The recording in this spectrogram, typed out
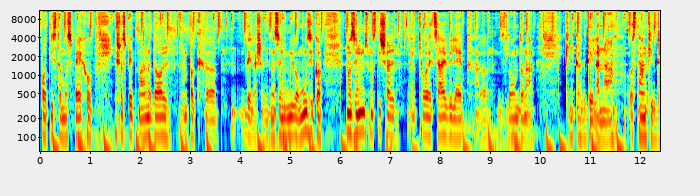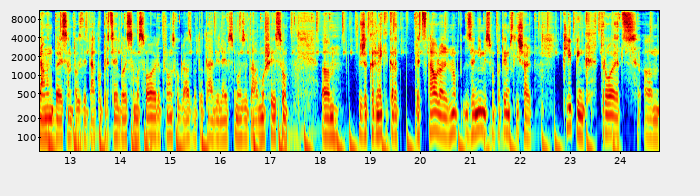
po tistem uspehu je šlo spet malo nadol, ampak uh, dela še vedno zanimivo muziko. No, za njim smo slišali troje Cajvi Lep uh, iz Londona, ki nekako dela na ostankih drum and bass, ampak zdaj tako precej bolj samo svojo elektronsko glasbo, tudi Cajvi Lep smo zdaj v Mošesu. Um, Že kar nekajkrat predstavljali, no, za njimi smo potem slišali clipping trojec, um,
